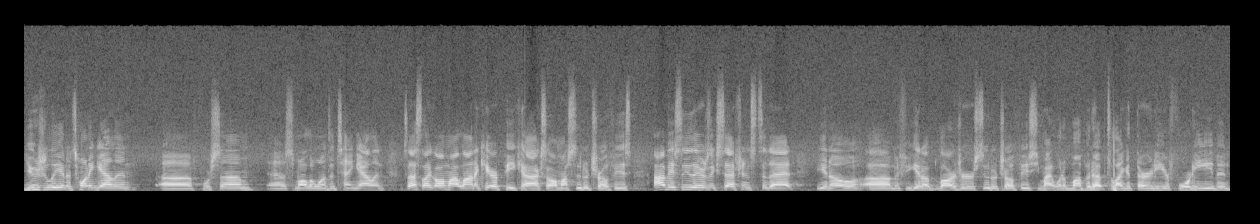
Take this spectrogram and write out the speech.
usually in a 20 gallon uh, for some, uh, smaller ones a 10 gallon. So that's like all my Aulonocara peacocks, all my pseudotropheus. Obviously, there's exceptions to that. You know, um, if you get a larger pseudotropheus, you might want to bump it up to like a 30 or 40 even,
